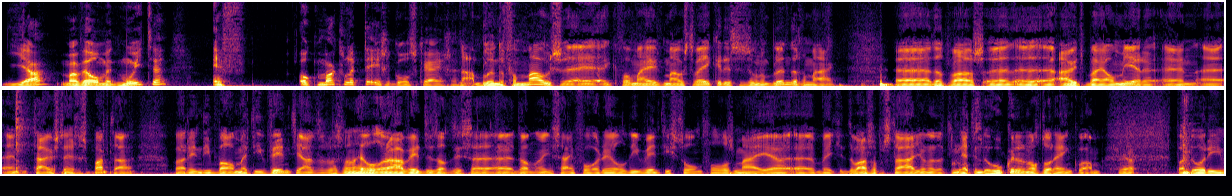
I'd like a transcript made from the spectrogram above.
ja, maar wel met moeite. En ook makkelijk tegengoals krijgen. Nou, een blunder van Maus. Eh, ik, volgens mij heeft Maus twee keer dit seizoen een blunder gemaakt. Eh, dat was eh, uit bij Almere en, en thuis tegen Sparta. Waarin die bal met die wind, ja, dat was wel een heel raar wind. Dus dat is eh, eh, dan in zijn voordeel. Die wind die stond volgens mij eh, eh, een beetje dwars op het stadion. En dat hij net in de hoeken er nog doorheen kwam. Ja. Waardoor hij,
